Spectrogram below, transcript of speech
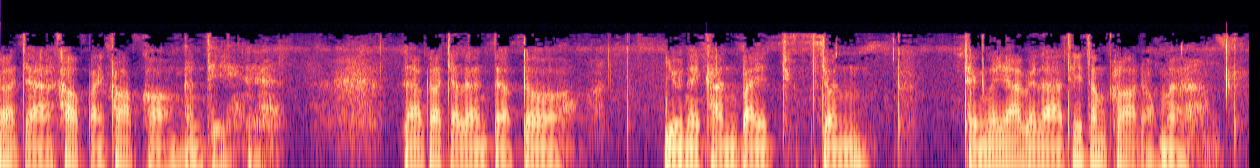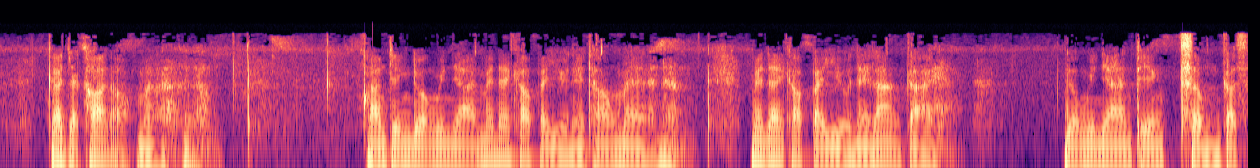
ก็จะเข้าไปครอบครองทันที แล้วก็เจริญเติบโตอยู่ในคันไปจน ถึงระยะเวลาที่ต้องคลอดออกมา ก็จะคลอดออกมา ความจริงดวงวิญญาณไม่ได้เข้าไปอยู่ในท้องแม่นะไม่ได้เข้าไปอยู่ในร่างกาย ดวงวิญญาณเพียงส่งกระแส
